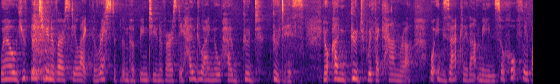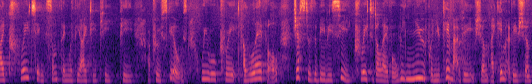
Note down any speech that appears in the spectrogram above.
well, you've been to university like the rest of them have been to university, how do I know how good good is? You know, I'm good with a camera, what exactly that means. So hopefully by creating something with the ITTP approved skills, we will create a level, just as the BBC created a level. We knew when you came out of Evesham, I came out of Evesham,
